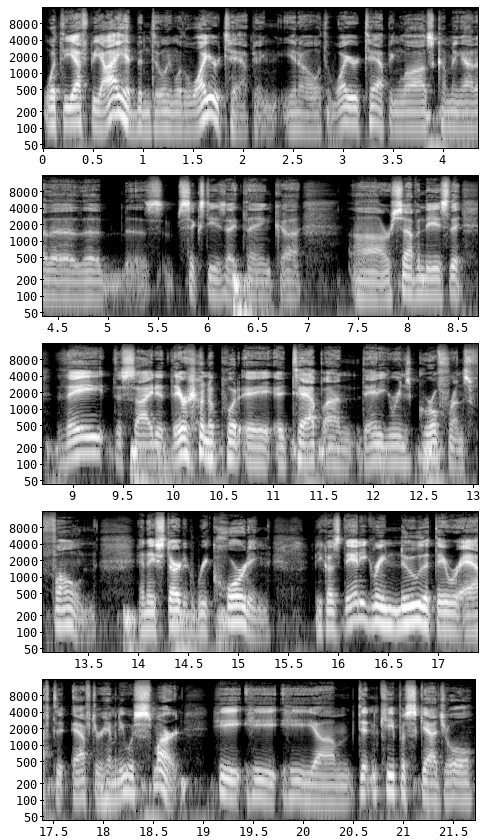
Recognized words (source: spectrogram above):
what the FBI had been doing with wiretapping. You know, with the wiretapping laws coming out of the the 60s, I think. Uh, uh, or 70s, they, they decided they were going to put a, a tap on Danny Greene's girlfriend's phone, and they started recording because Danny Greene knew that they were after after him, and he was smart. He he he um, didn't keep a schedule.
